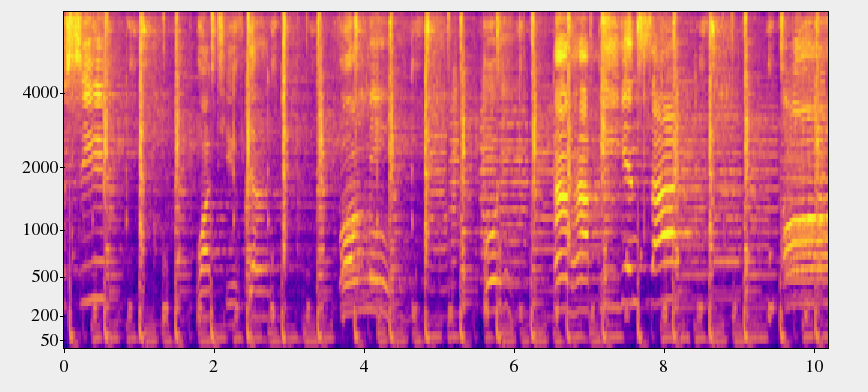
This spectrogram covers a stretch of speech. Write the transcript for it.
See what you've done for me. Boy, I'm happy inside. Oh.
